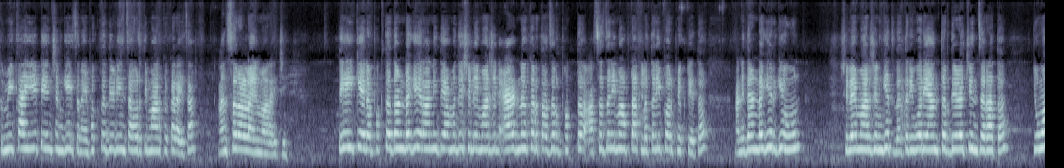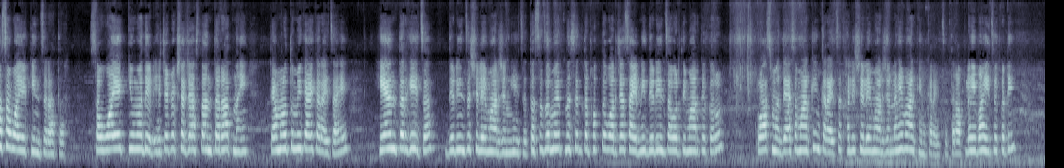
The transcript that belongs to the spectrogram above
तुम्ही काहीही टेन्शन घ्यायचं नाही. फक्त दीड इंचावरती मार्क करायचा आणि सरळ लाईन मारायची. तेही केलं. फक्त दंडघेर आणि त्यामध्ये शिलाई मार्जिन ॲड न करता जर फक्त असं जरी माप टाकलं तरी परफेक्ट येतं. आणि दंडघेर घेऊन शिलाई मार्जिन घेतलं तरी वरी अंतर दीडच इंच राहतं किंवा सव्वा एक इंच राहतं. सव्वा एक किंवा दीड ह्याच्यापेक्षा जास्त अंतर राहत नाही. त्यामुळे तुम्ही काय करायचं आहे? हे अंतर घ्यायचं दीड इंच शिलाई मार्जिन घ्यायचं. तसं जमत नसेल तर फक्त वरच्या साईडनी दीड इंचावरती मार्क करून क्रॉसमध्ये असं मार्किंग करायचं खाली शिलाई मार्जिनला हे मार्किंग करायचं. तर आपलं हे बाहीचं कटिंग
